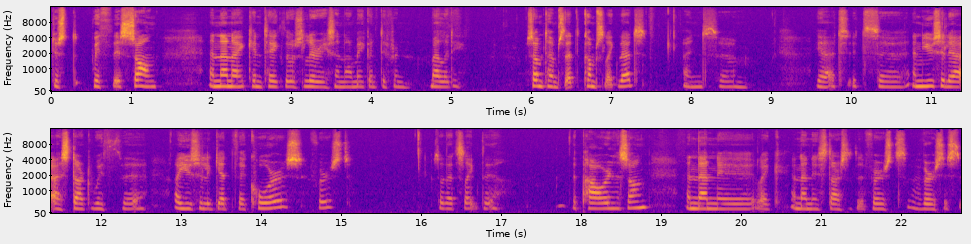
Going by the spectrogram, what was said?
just with this song. And then i can take those lyrics and i make a different melody. Sometimes that comes like that and um, yeah it's it's uh, and usually i start with uh, I usually get the chorus first, so that's like the the power in the song, and then uh, like and then it starts the first verses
